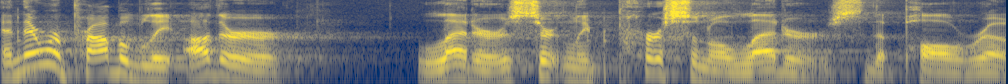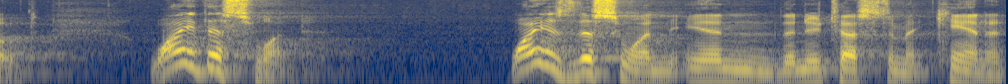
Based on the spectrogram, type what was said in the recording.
And there were probably other letters, certainly personal letters, that Paul wrote. Why this one? Why is this one in the New Testament canon?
